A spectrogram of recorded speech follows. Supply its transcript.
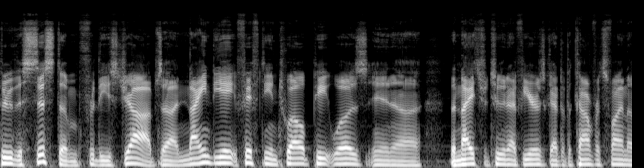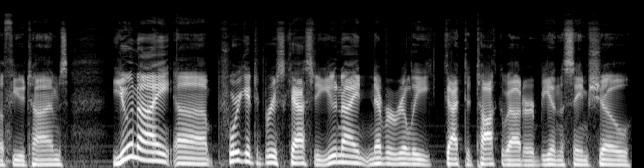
through the system for these jobs. Uh, 98, 50, and 12, Pete was in uh, the Knights for two and a half years, got to the conference final a few times. You and I, uh, before we get to Bruce Cassidy, you and I never really got to talk about or be on the same show.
